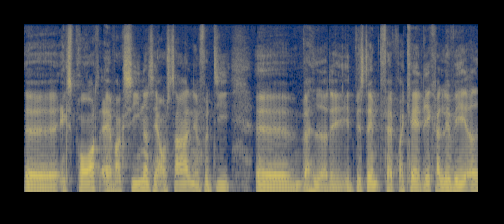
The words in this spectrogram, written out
øh, eksport af vacciner til Australien, fordi øh, hvad hedder det, et bestemt fabrikat ikke har leveret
